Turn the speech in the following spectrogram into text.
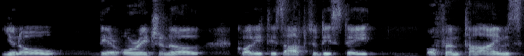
you know, their original qualities up to this date oftentimes.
